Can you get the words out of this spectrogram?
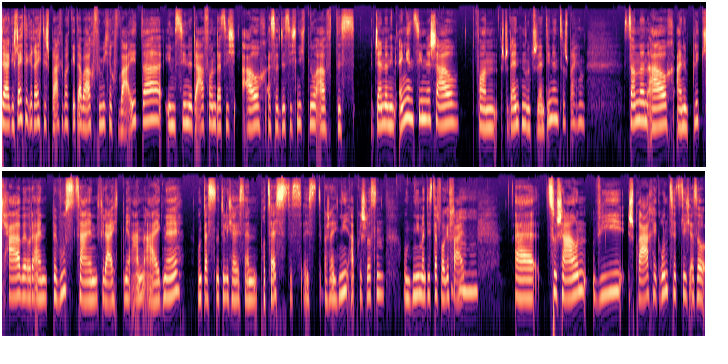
Der geschlechtergerechte Sprachgebrauch geht aber auch für mich noch weiter im Sinne davon, dass ich auch, also dass ich nicht nur auf das Gendern im engen Sinne schaue, von Studenten und Studentinnen zu sprechen, sondern auch einen Blick habe oder ein Bewusstsein vielleicht mir aneigne. Und das natürlich ist ein Prozess, das ist wahrscheinlich nie abgeschlossen und niemand ist davor gefeit. Mhm. äh, zu schauen, wie Sprache grundsätzlich, also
